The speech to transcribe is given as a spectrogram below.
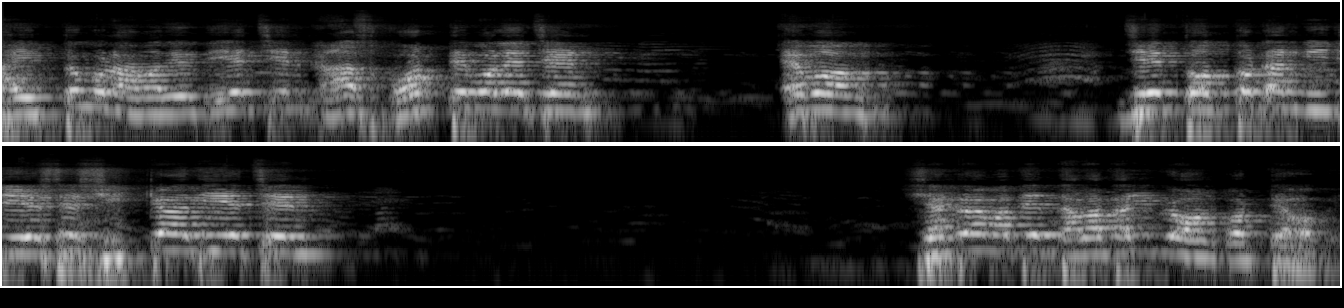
দায়িত্বগুলো আমাদের দিয়েছেন, কাজ করতে বলেছেন, এবং যে তত্ত্বটা নিজে এসে শিক্ষা দিয়েছেন, সেটা আমাদের তাড়াতাড়ি গ্রহণ করতে হবে।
